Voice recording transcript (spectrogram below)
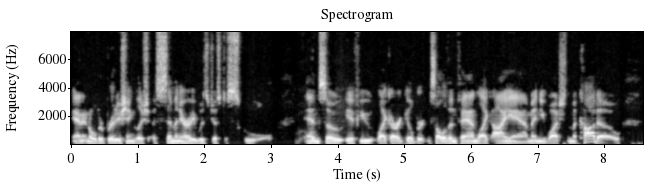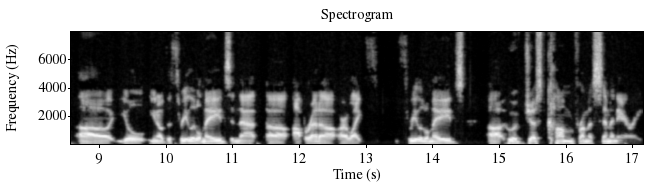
and in older British English, a seminary was just a school. And so, if you like are a Gilbert and Sullivan fan, like I am, and you watch the Mikado, uh, you'll you know the three little maids in that uh, operetta are like three little maids uh, who have just come from a seminary,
